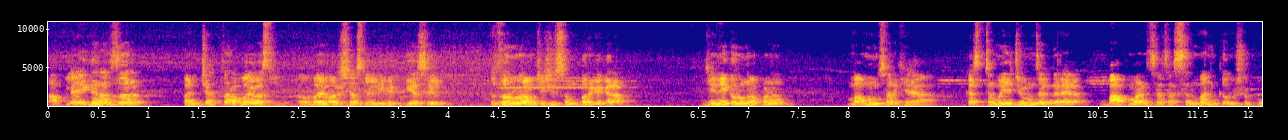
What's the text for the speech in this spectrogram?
आपल्याही घरात जर पंच्याहत्तर वय अस वय वर्ष असलेली व्यक्ती असेल तर जरूर आमच्याशी संपर्क करा. जेणेकरून आपण मामूंसारख्या कष्टमय जीवन जगणाऱ्या बाप माणसाचा सन्मान करू शकू.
